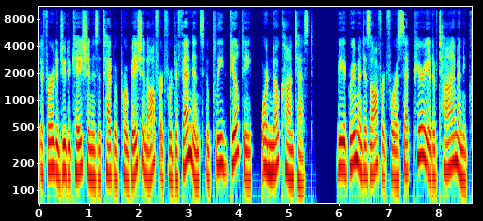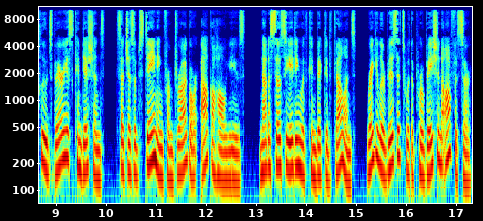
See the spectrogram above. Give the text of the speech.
Deferred adjudication is a type of probation offered for defendants who plead guilty or no contest. The agreement is offered for a set period of time and includes various conditions, such as abstaining from drug or alcohol use, not associating with convicted felons, regular visits with a probation officer,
